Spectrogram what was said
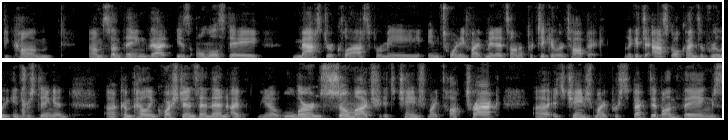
become um, something that is almost a master class for me in 25 minutes on a particular topic. And I get to ask all kinds of really interesting and uh, compelling questions. And then I've, you know, learned so much. It's changed my talk track. Uh, it's changed my perspective on things.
